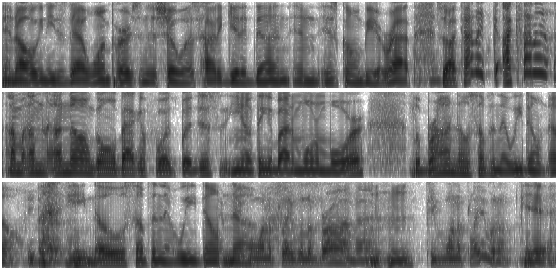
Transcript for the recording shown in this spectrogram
and all we need is that one person to show us how to get it done, and it's gonna be a wrap. So I kind of I kind of I'm, I'm I know I'm going back and forth, but just you know thinking about it more and more, LeBron knows something that we don't know. He, knows something that we don't know. People want to play with LeBron, man. Mm-hmm. People want to play with him. Yeah.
